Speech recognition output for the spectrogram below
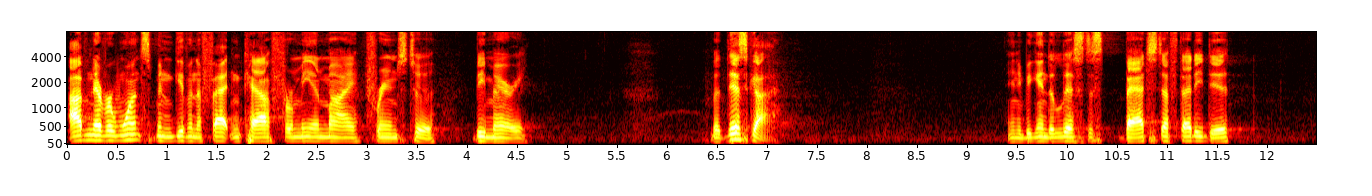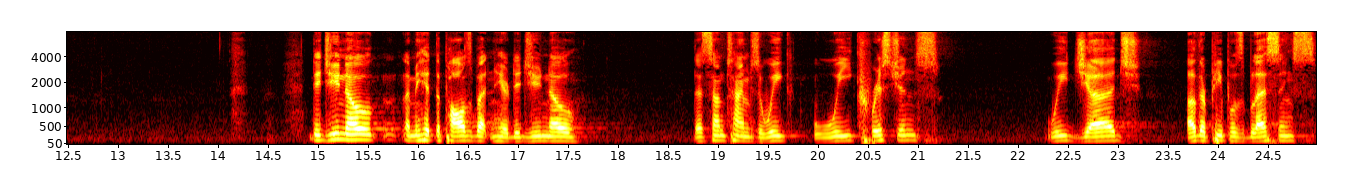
I've never once been given a fattened calf for me and my friends to be merry. But this guy, and he began to list the bad stuff that he did. Did you know let me hit the pause button here. Did you know that sometimes we, we Christians, we judge other people's blessings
